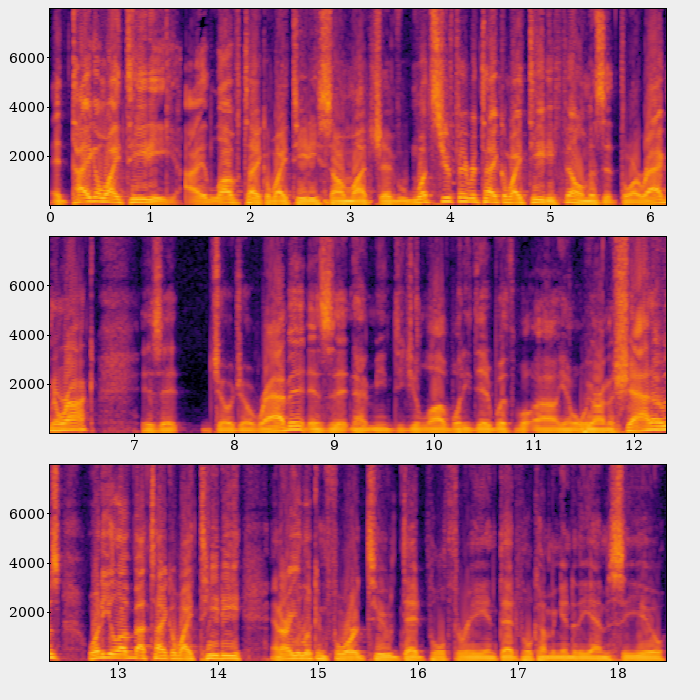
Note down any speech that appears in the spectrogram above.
And Taika Waititi, I love Taika Waititi so much. What's your favorite Taika Waititi film? Is it Thor Ragnarok? Is it Jojo Rabbit? Is it? I mean, did you love what he did with uh, you know We Are in the Shadows? What do you love about Taika Waititi? And are you looking forward to Deadpool three and Deadpool coming into the MCU?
